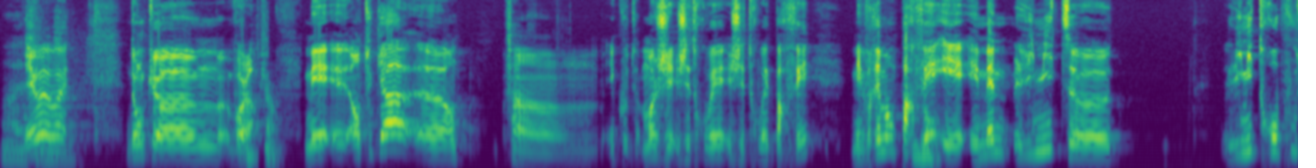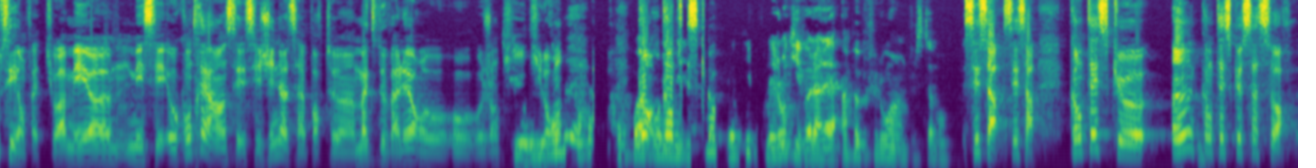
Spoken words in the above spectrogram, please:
Ouais, ouais, ouais. Donc voilà. Mais en tout cas, enfin, écoute, moi j'ai trouvé, j'ai trouvé parfait, mais vraiment parfait et, même limite, limite trop poussé en fait, tu vois. Mais mais c'est au contraire, hein, c'est génial, ça apporte un max de valeur aux, gens qui, qui l'auront. Quand, quand est-ce que les gens qui veulent aller un peu plus loin justement C'est ça, c'est ça. Quand est-ce que un, quand est-ce que ça sort?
